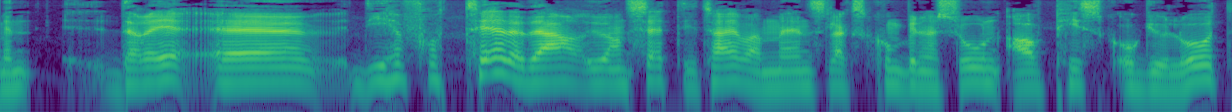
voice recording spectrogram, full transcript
Men er, eh, de har fått til det der uansett i Taiwan med en slags kombinasjon av pisk og gulrot.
